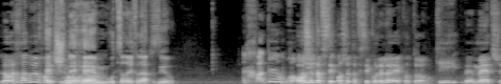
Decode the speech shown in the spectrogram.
לא, אחד הוא יכול את לשמור. שניהם הוא צריך להחזיר. אחד הוא או, ראוי. שתפסיק, או שתפסיקו ללהק אותו, כי באמת ש...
